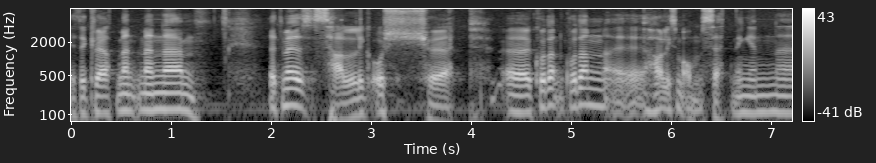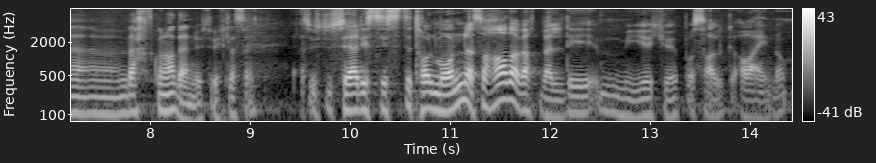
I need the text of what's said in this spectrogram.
etter hvert. Men, men uh, dette med salg og kjøp, hvordan, hvordan har liksom omsetningen vært? Hvordan har den utvikla seg? Altså hvis du ser de siste tolv månedene, så har det vært veldig mye kjøp og salg av eiendom.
